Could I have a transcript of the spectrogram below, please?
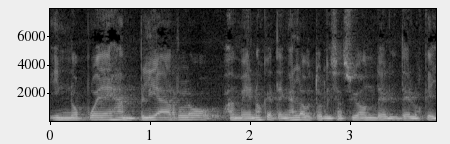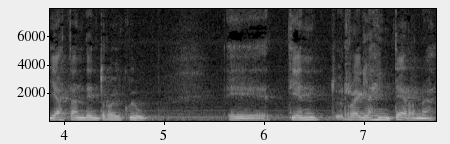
y no puedes ampliarlo a menos que tengas la autorización de, los que ya están dentro del club. Eh, reglas internas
